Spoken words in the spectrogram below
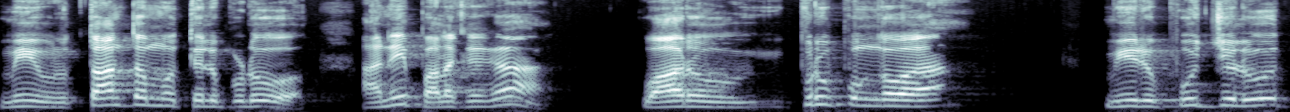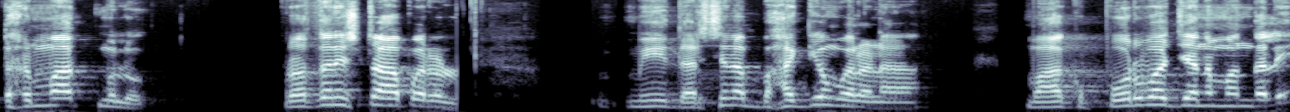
మీ వృత్తాంతము తెలుపుడు అని పలకగా వారు విప్రు పొంగవ మీరు పూజ్యులు ధర్మాత్ములు వ్రతనిష్టాపరులు మీ దర్శన భాగ్యం వలన మాకు పూర్వజన్మందలి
